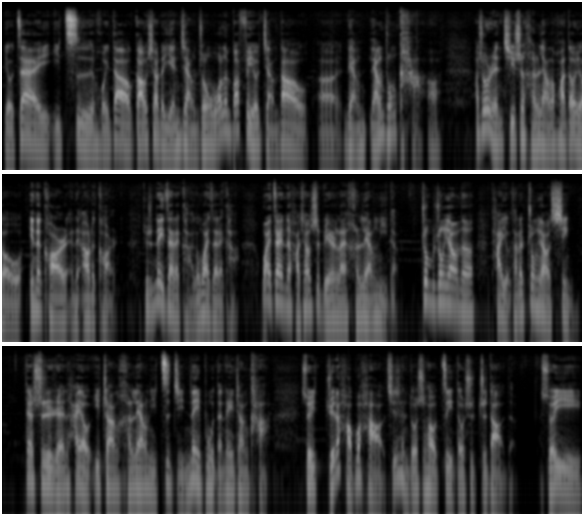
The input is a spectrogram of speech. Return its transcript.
有在一次回到高校的演讲中，Warren Buffett 有讲到呃两两种卡啊。他说人其实衡量的话都有 inner card and outer card，就是内在的卡跟外在的卡。外在呢好像是别人来衡量你的 重不重要呢？它有它的重要性，但是人还有一张衡量你自己内部的那张卡。所以觉得好不好，其实很多时候自己都是知道的。所以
